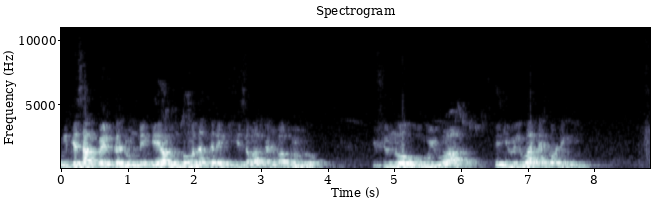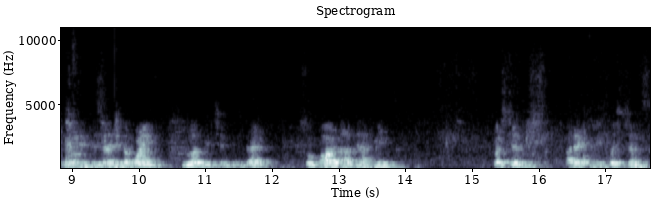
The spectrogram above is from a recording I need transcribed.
उनके साथ बैठकर ढूंढेंगे और उनको मदद करेंगे कि सवाल का जवाब ढूंढो। If you know who you are then you will work accordingly. So that is precisely the point you are mentioning, that so called adhyatmic questions are actually questions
